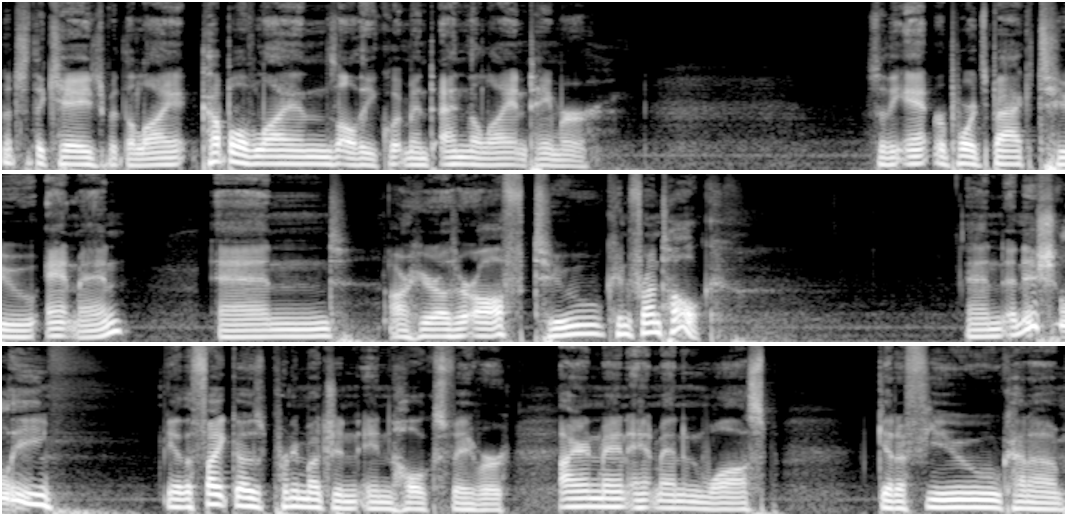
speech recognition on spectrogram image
not just the cage, but the lion, couple of lions, all the equipment, and the lion tamer. So the ant reports back to Ant Man, and our heroes are off to confront Hulk. And initially, yeah, the fight goes pretty much in, in Hulk's favor. Iron Man, Ant Man, and Wasp get a few kind of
